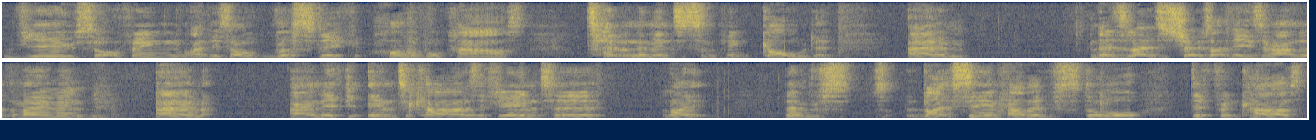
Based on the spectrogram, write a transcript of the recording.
view sort of thing, like these old rustic, horrible cars, turning them into something golden. Um, there's loads of shows like these around at the moment, um, and if you're into cars, if you're into like them, like seeing how they restore different cars,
